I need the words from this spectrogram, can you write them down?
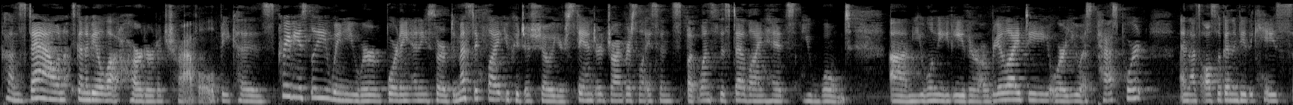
comes down, it's going to be a lot harder to travel because previously, when you were boarding any sort of domestic flight, you could just show your standard driver's license. But once this deadline hits, you won't. Um, you will need either a real ID or a U.S. passport. And that's also going to be the case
